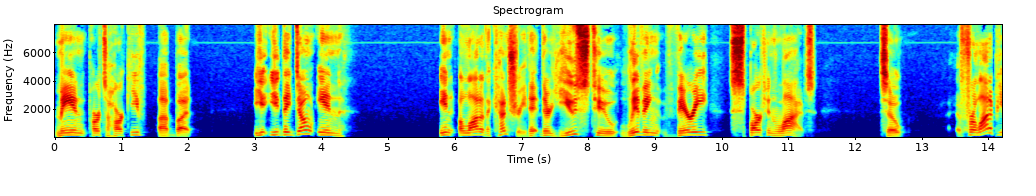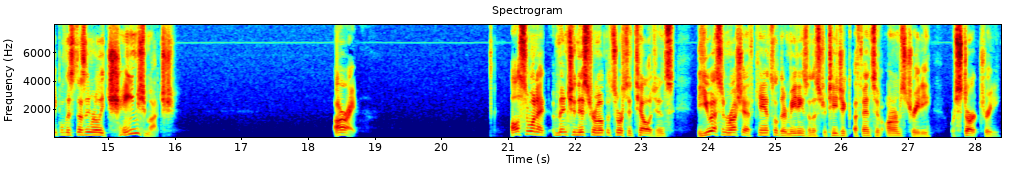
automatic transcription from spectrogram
may in parts of Kharkiv, uh, but you, you, they don't in in a lot of the country. They, they're used to living very Spartan lives. So for a lot of people, this doesn't really change much. All right. Also, want to mention this from Open Source Intelligence. The U.S. and Russia have canceled their meetings on the Strategic Offensive Arms Treaty or START Treaty.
